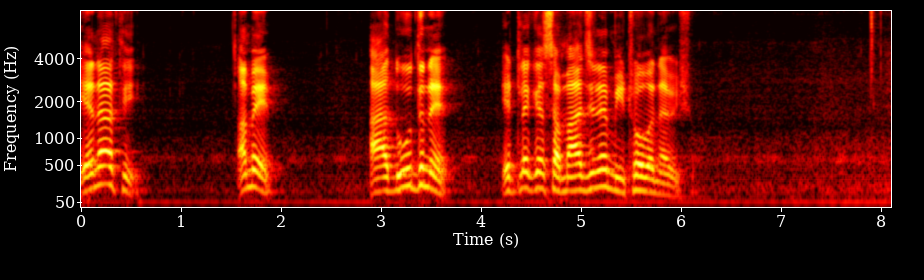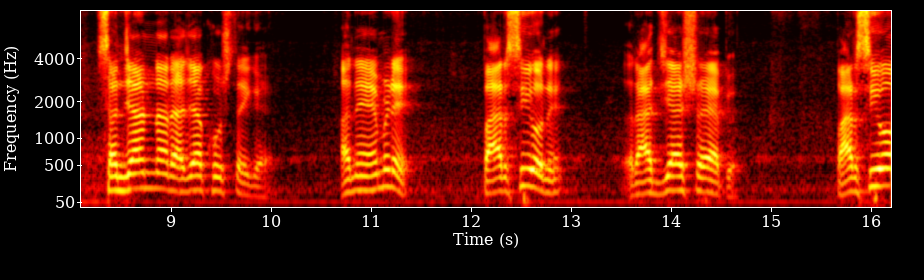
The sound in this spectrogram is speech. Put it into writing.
એનાથી અમે આ દૂધને એટલે કે સમાજને મીઠો બનાવીશું. સંજાણના રાજા ખુશ થઈ ગયા અને એમણે પારસીઓને રાજ્યાશ્રય આપ્યો. પારસીઓ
